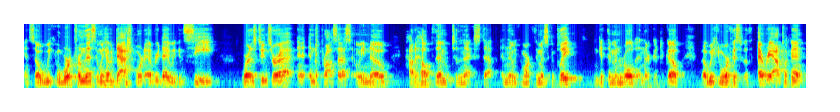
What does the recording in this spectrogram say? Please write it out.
And so we can work from this and we have a dashboard every day. We can see where the students are at in the process and we know how to help them to the next step. And then we can mark them as complete and get them enrolled and they're good to go. But we can work this with every applicant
